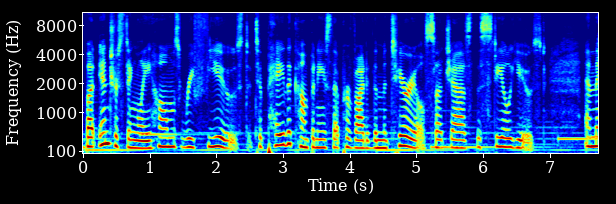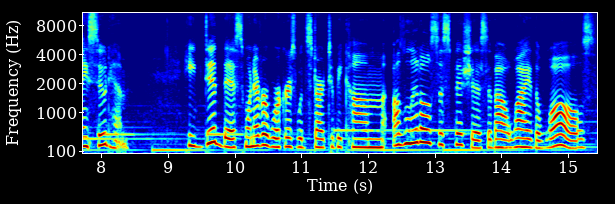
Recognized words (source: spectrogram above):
But interestingly, Holmes refused to pay the companies that provided the materials, such as the steel used, and they sued him. He did this whenever workers would start to become a little suspicious about why the walls,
